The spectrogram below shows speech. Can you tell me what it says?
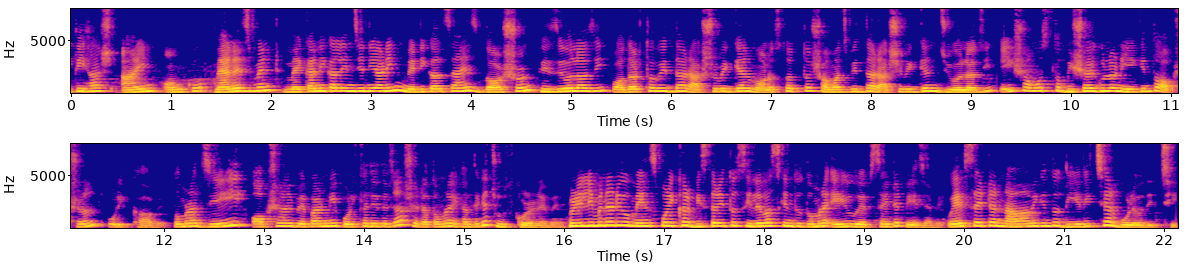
ইতিহাস, আইন, অঙ্ক, management, mechanical engineering, medical science, দর্শন, ফিজিওলজি, পদার্থবিদ্যা, রাষ্ট্রবিজ্ঞান, মনস্তত্ত্ব, সমাজবিদ্যা, রাশিবিজ্ঞান, জিওলজি, এই সমস্ত বিষয়গুলো নিয়ে কিন্তু অপশনাল পরীক্ষা হবে। তোমরা যেই অপশনাল পেপার নিয়ে পরীক্ষা দিতে চাও, সেটা তোমরা এখান থেকে চুজ করে নেবে। প্রিলিমিনারি ও মেন্স পরীক্ষার বিস্তারিত সিলেবাস কিন্তু তোমরা এই ওয়েবসাইটে পেয়ে যাবে। ওয়েবসাইটটার নাম আমি কিন্তু দিয়ে দিচ্ছি আর বলেও দিচ্ছি।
